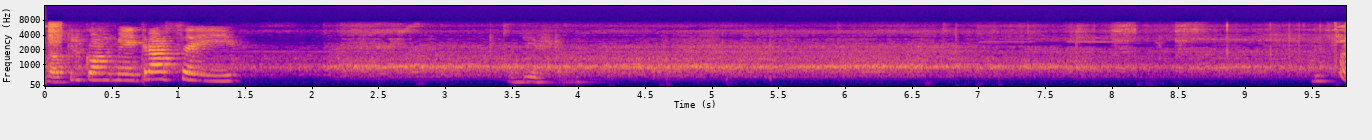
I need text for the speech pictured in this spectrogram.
no, tylko on zmieni trasę i Odjeżdżam. No co?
